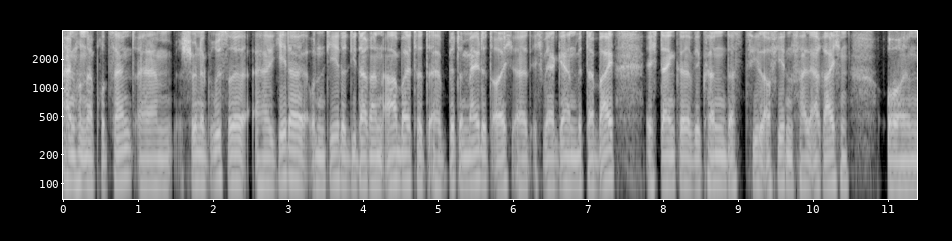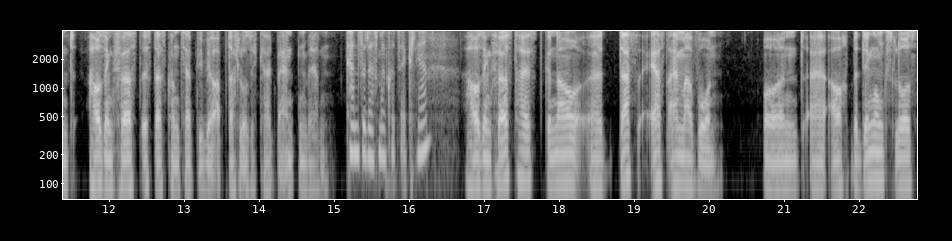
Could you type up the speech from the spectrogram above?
100 Prozent. Ähm, schöne Grüße. Äh, jeder und jede, die daran arbeitet, äh, bitte meldet euch. Äh, ich wäre gern mit dabei. Ich denke, wir können das Ziel auf jeden Fall erreichen. Und Housing First ist das Konzept, wie wir Obdachlosigkeit beenden werden. Kannst du das mal kurz erklären? Housing First heißt genau äh, das erst einmal wohnen und äh, auch bedingungslos.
